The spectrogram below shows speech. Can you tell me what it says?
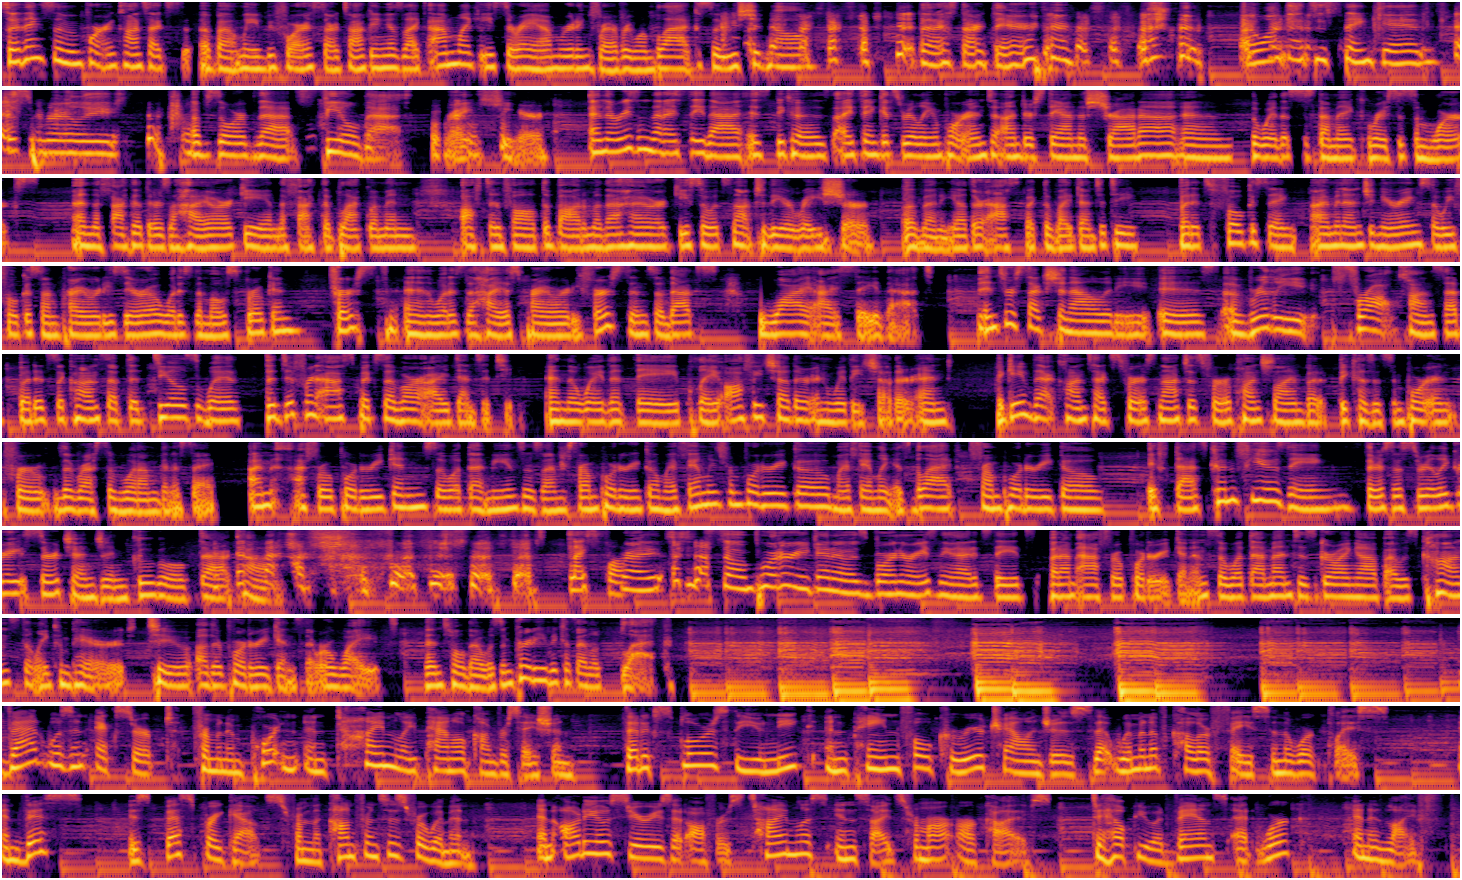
So I think some important context about me before I start talking is like, I'm like Issa Rae. I'm rooting for everyone black. So you should know that I start there. I want that to sink in. Just really absorb that, feel that right here. And the reason that I say that is because I think it's really important to understand the strata and the way that systemic racism works and the fact that there's a hierarchy and the fact that black women often fall at the bottom of that hierarchy. So it's not to the erasure of any other aspect of identity, but it's focusing. I'm in engineering, so we focus on priority zero. What is the most broken first and what is the highest priority first? And so that's why I say that. Intersectionality is a really fraught concept, but it's a concept that deals with the different aspects of our identity and the way that they play off each other and with each other. And I gave that context first, not just for a punchline, but because it's important for the rest of what I'm going to say. I'm Afro Puerto Rican. So what that means is I'm from Puerto Rico. My family's from Puerto Rico. My family is black from Puerto Rico. If that's confusing, there's this really great search engine, google.com. nice plug. Right. So I'm Puerto Rican. I was born and raised in the United States, but I'm Afro Puerto Rican. And so what that meant is growing up, I was constantly compared to other Puerto Ricans that were white and told I wasn't pretty because I looked black. That was an excerpt from an important and timely panel conversation that explores the unique and painful career challenges that women of color face in the workplace. And this is Best Breakouts from the Conferences for Women, an audio series that offers timeless insights from our archives to help you advance at work and in life.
